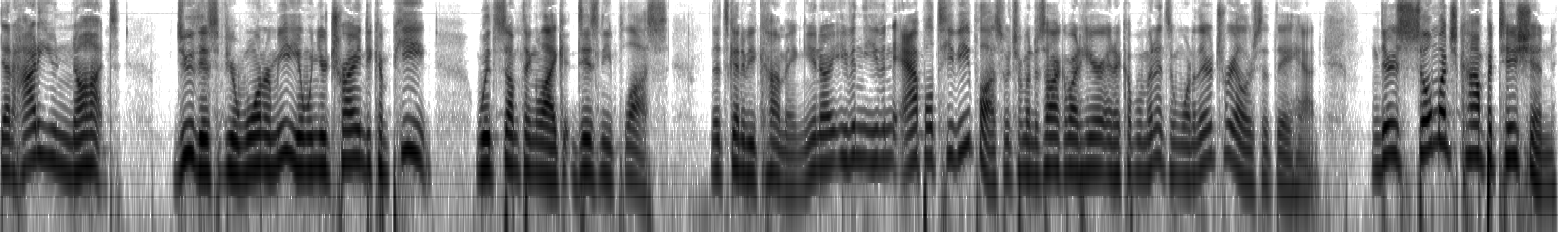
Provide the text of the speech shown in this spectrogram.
That how do you not do this if you're Warner Media when you're trying to compete with something like Disney Plus that's going to be coming? You know, even even Apple TV Plus, which I'm going to talk about here in a couple minutes in one of their trailers that they had. There's so much competition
